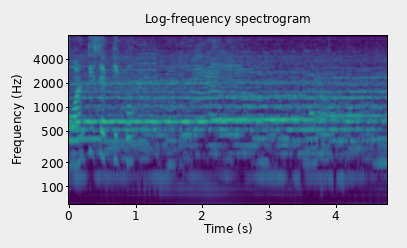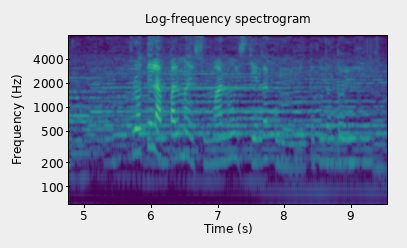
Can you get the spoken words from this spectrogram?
o antiséptico, frote la palma de su mano izquierda con movimientos rotatorios.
